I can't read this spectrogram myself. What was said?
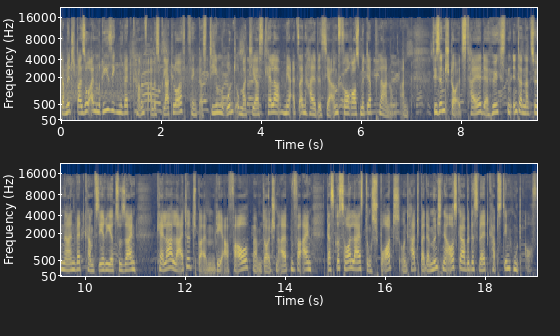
Damit bei so einem riesigen Wettkampf alles glatt läuft, fängt das Team rund um Matthias Keller mehr als ein halbes Jahr im Voraus mit der Planung an. Sie sind stolz, Teil der höchsten internationalen Wettkampfserie zu sein. Keller leitet beim DAV, beim Deutschen Alpenverein, das Ressort Leistungssport und hat bei der Münchner Ausgabe des Weltcups den Hut auf.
